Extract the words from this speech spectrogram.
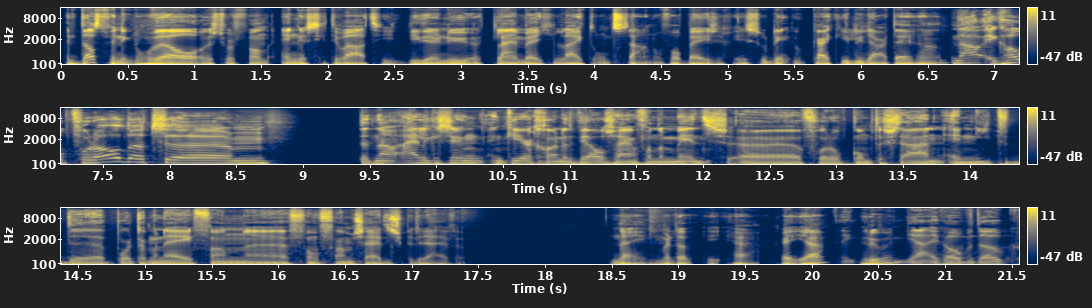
En dat vind ik nog wel een soort van enge situatie die er nu een klein beetje lijkt te ontstaan of al bezig is. Hoe, kijken jullie daar tegenaan? Nou, ik hoop vooral dat, ehm, dat nou eigenlijk eens een, een keer gewoon het welzijn van de mens eh, voorop komt te staan. En niet de portemonnee van, eh, van farmaceutische bedrijven. Nee, maar dat, ja, oké, ja, Ik- Ruben? Ja, ik hoop het ook,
